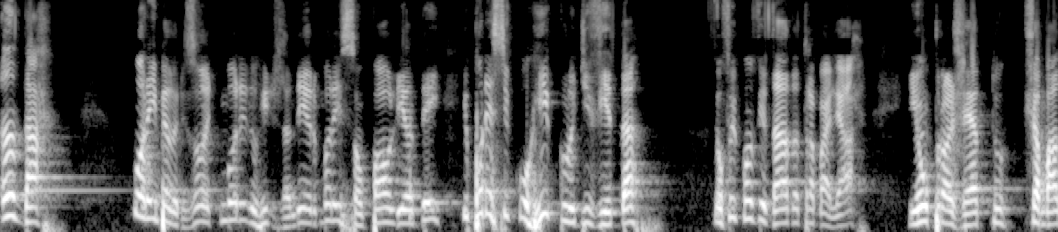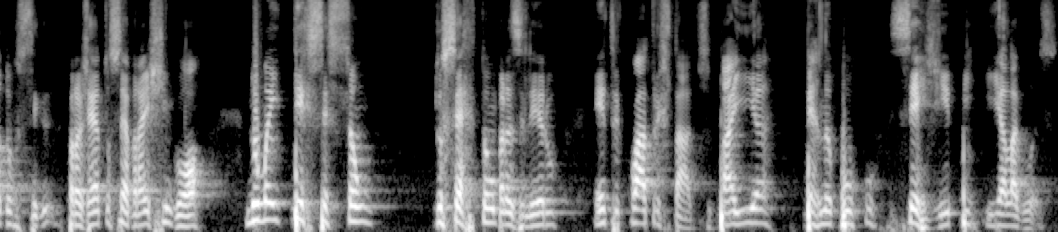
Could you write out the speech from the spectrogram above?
a andar Morei em Belo Horizonte, morei no Rio de Janeiro, morei em São Paulo e andei. E por esse currículo de vida, eu fui convidado a trabalhar em um projeto chamado Projeto Sebrae Xingó, numa interseção do sertão brasileiro entre quatro estados: Bahia, Pernambuco, Sergipe e Alagoas.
